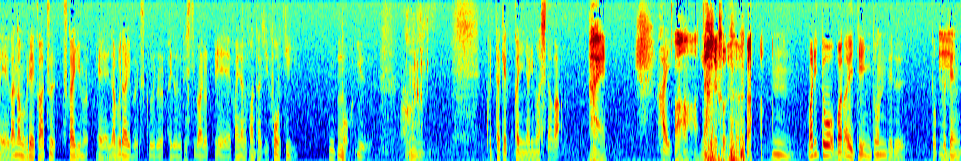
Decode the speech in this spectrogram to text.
えーガンダムブレイカー2、スカイリム、えーラブライブ、スクール、アイドルフェスティバル、えーファイナルファンタジー14という、うんこういった結果になりましたが、はい。はい。ああ、なるほど。うん、割とバラエティに富んでるトップ10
